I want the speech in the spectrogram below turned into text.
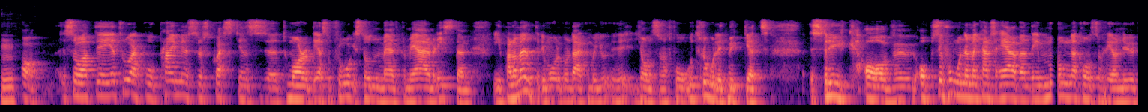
mm. ja, så att eh, jag tror att på Prime Ministers Questions tomorrow, det är alltså frågestund med premiärministern i parlamentet imorgon, där kommer Johnson att få otroligt mycket stryk av oppositionen, men kanske även det är många konservativa nu.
